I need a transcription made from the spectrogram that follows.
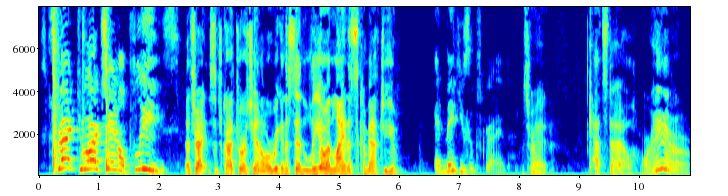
Subscribe to our channel, please. that's right, subscribe to our channel, or we're going to send Leo and Linus to come after you. And make you subscribe. That's right. Cat style. Wow.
